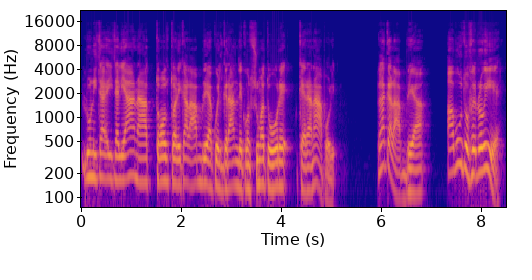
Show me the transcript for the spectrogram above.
l'unità italiana ha tolto alle Calabria quel grande consumatore che era Napoli. La Calabria ha avuto ferrovie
